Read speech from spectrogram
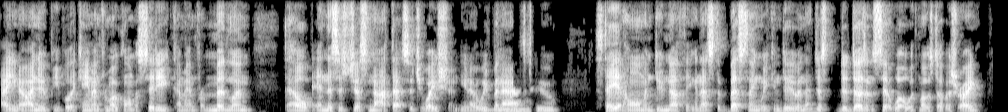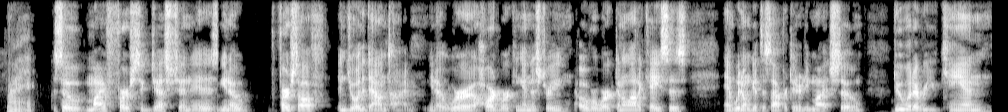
I, you know, I knew people that came in from Oklahoma City, come in from Midland, to help. And this is just not that situation. You know, we've been mm-hmm. asked to stay at home and do nothing. And that's the best thing we can do. And that just doesn't sit well with most of us, right? Right. So my first suggestion is, you know, first off, enjoy the downtime. You know, we're a hardworking industry, overworked in a lot of cases, and we don't get this opportunity much. So do whatever you can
